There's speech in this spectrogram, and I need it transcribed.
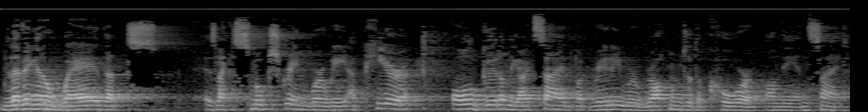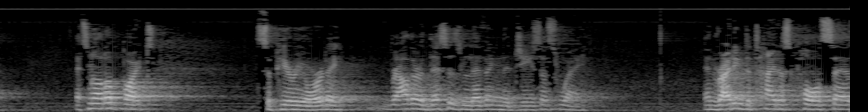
living in a way that is like a smokescreen where we appear all good on the outside, but really we're rotten to the core on the inside. It's not about superiority. Rather, this is living the Jesus way. In writing to Titus, Paul says,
